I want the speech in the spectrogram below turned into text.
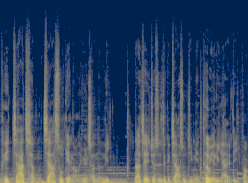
可以加强加速电脑的运算能力。那这也就是这个加速晶片特别厉害的地方。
